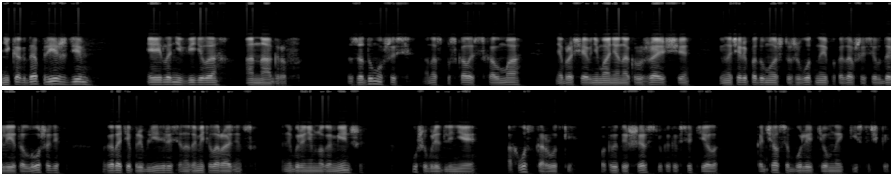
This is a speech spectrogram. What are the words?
Никогда прежде Эйла не видела анагров. Задумавшись, она спускалась с холма, не обращая внимания на окружающее, и вначале подумала, что животные, показавшиеся вдали, — это лошади, а когда те приблизились, она заметила разницу. Они были немного меньше, уши были длиннее, а хвост короткий, покрытый шерстью, как и все тело, кончался более темной кисточкой.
